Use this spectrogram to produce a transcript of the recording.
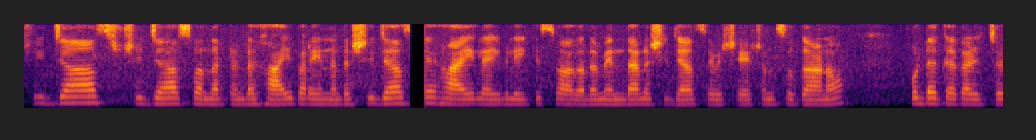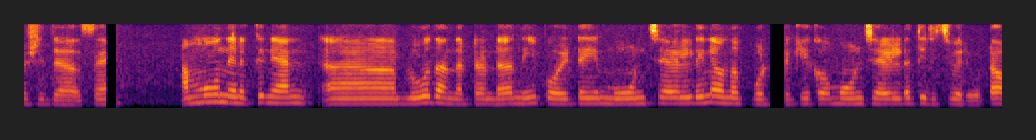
ഷിജാസ് ഷിജാസ് വന്നിട്ടുണ്ട്. ഹായ് പറയുന്നുണ്ട്. ഷിജാസ് ഹായ് ലൈവിലേക്ക് സ്വാഗതം. എന്താണ് ഷിജാസ് വിശേഷം? സുഖാണോ? ഫുഡൊക്കെ കഴിച്ചോ ഷിജാസെ? അമ്മു നിനക്ക് ഞാൻ ബ്ലൂ തന്നിട്ടുണ്ട്. നീ പോയിട്ട് ഈ മൂൺ ചൈൽഡിനെ ഒന്ന് കൂട്ടിക്കോ. മൂൺ ചൈൽഡ് തിരിച്ചു വരൂ കേട്ടോ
